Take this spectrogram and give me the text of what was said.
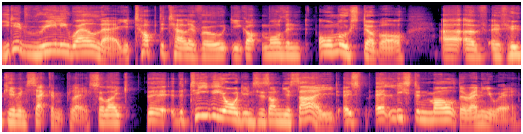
you did really well there. You topped the televote. You got more than almost double uh, of of who came in second place. So like the the TV audience is on your side. It's at least in Malta anyway.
